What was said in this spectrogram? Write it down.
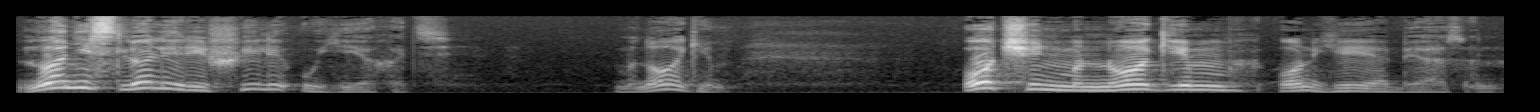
но они с Лёлей решили уехать. Многим, очень многим он ей обязан.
